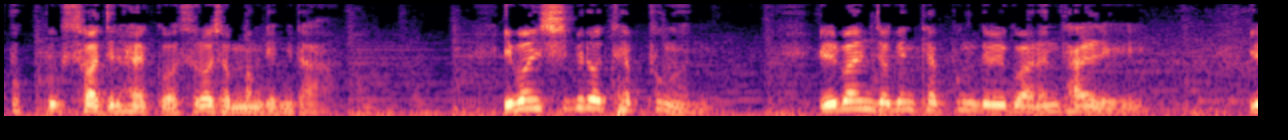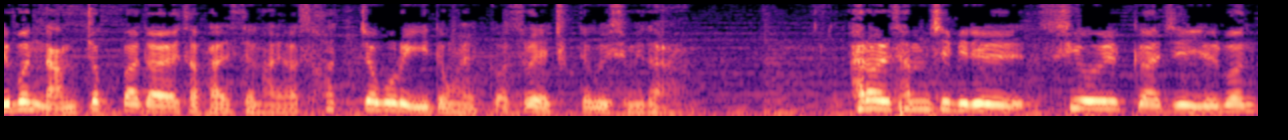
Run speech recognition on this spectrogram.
북북 서진할 것으로 전망됩니다. 이번 11호 태풍은 일반적인 태풍들과는 달리 일본 남쪽 바다에서 발생하여 서쪽으로 이동할 것으로 예측되고 있습니다. 8월 31일 수요일까지 일본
